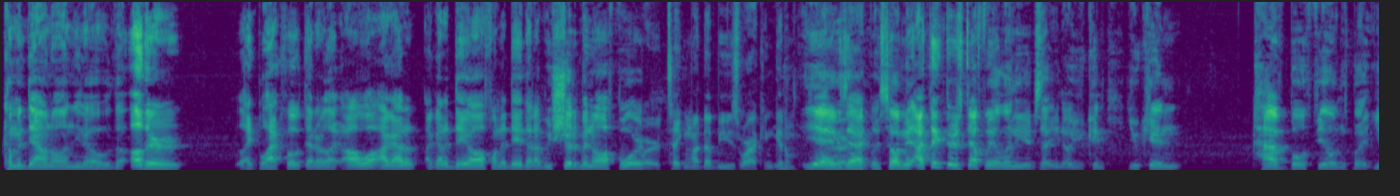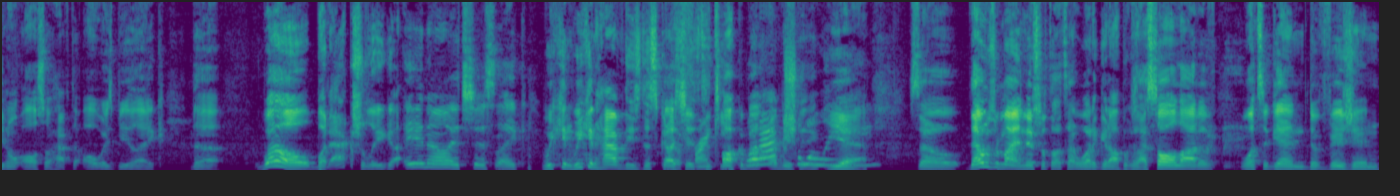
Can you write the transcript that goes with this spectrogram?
coming down on you know the other like black folk that are like, oh well, I got a I got a day off on a day that I, we should have been off for. Or take my W's where I can get them. Yeah, Exactly. exactly. So I mean, I think there's definitely a lineage that you know you can you can have both feelings, but you don't also have to always be like the well, but actually, you know, it's just like we can we can have these discussions to Frankie, talk about "But everything. Yeah. So that was my initial thoughts. I want to get off because I saw a lot of once again division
